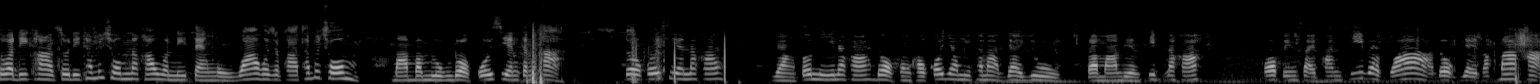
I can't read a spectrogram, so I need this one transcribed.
สวัสดีค่ะ สวัสดีท่านผู้ชมนะคะ วันนี้แตงโมว้าวก็จะพาท่านผู้ชม มาบำรุงดอกโปยเซียนกันค่ะ ดอกโปยเซียนนะคะ อย่างต้นนี้นะคะ ดอกของเขาก็ยังมีขนาดใหญ่อยู่ประมาณเหรียญสิบนะคะ ก็เป็นสายพันธุ์ที่แบบว่าดอกใหญ่มากๆค่ะ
